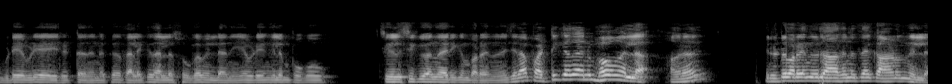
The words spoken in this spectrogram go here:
ഇവിടെ എവിടെയാ ഇരുട്ട്? നിനക്ക് തലയ്ക്ക് നല്ല സുഖമില്ല നീ എവിടെയെങ്കിലും പോകൂ ചികിത്സിക്കൂ എന്നായിരിക്കും പറയുന്നത്. ചില പട്ടിക്ക് അത് അനുഭവമല്ല. അവന് ഇരുട്ട് പറയുന്ന ഒരു സാധനത്തെ കാണുന്നില്ല.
